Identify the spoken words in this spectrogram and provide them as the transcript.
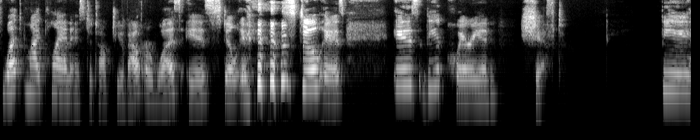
What my plan is to talk to you about, or was, is, still is, still is, is the Aquarian shift the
